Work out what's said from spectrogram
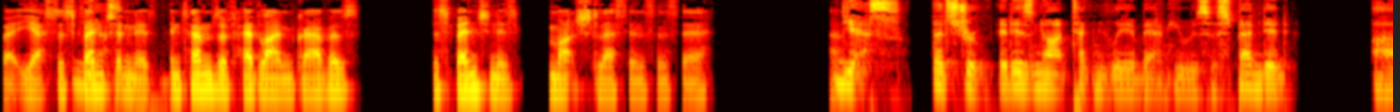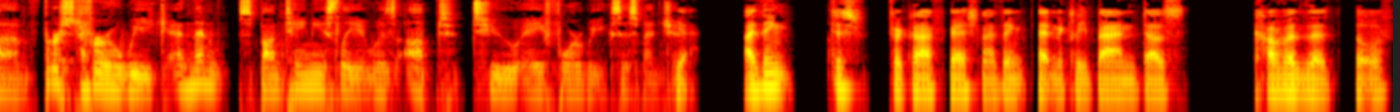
but yes, suspension is in terms of headline grabbers. Suspension is much less insincere. Um, Yes, that's true. It is not technically a ban. He was suspended uh, first for a week, and then spontaneously it was upped to a four week suspension. Yeah. I think just for clarification, I think technically ban does cover the sort of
